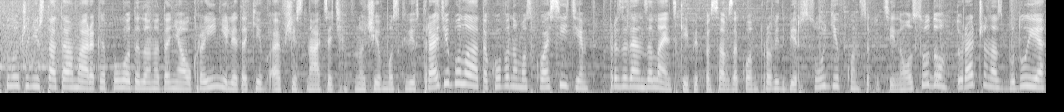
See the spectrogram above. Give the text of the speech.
Сполучені Штати Америки погодили надання Україні літаків F-16. Вночі в Москві втретє була атакована Москва Сіті. Президент Зеленський підписав закон про відбір суддів Конституційного суду. Туреччина збудує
